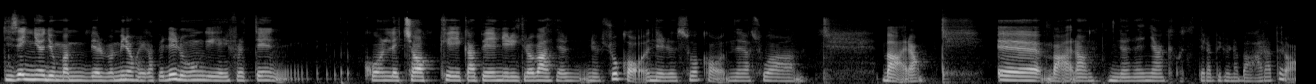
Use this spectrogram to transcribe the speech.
disegno di un bambino, del bambino con i capelli lunghi, riflettendo con le ciocche di capelli ritrovate nel suo co- nel suo co- nella sua bara. Eh, bara, non è neanche considerabile una bara, però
